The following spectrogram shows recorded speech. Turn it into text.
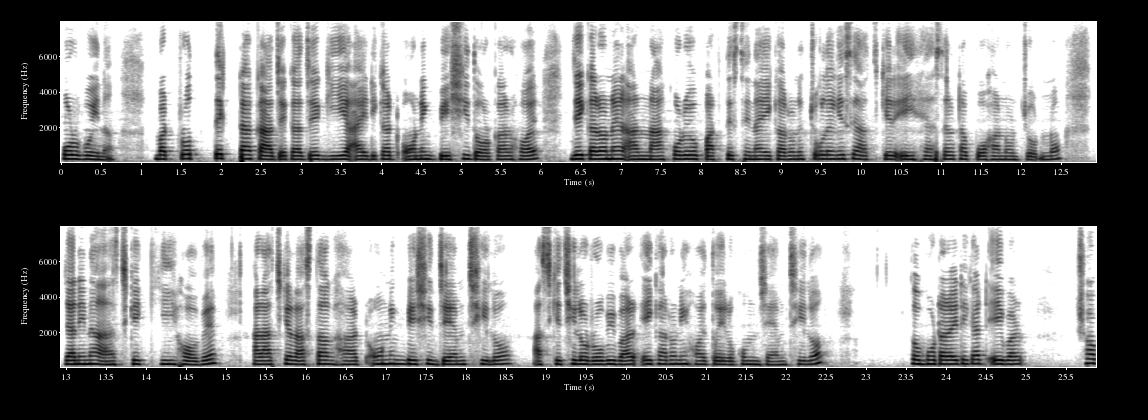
করবই না। বাট প্রত্যেকটা কাজে কাজে গিয়ে আইডি কার্ড অনেক বেশি দরকার হয় যেই কারণে আর না করেও পারতেছি না। এই কারণে চলে গেছে আজকের এই হ্যাসেলটা পোহানোর জন্য। জানি না আজকে কি হবে। আর আজকে রাস্তাঘাট অনেক বেশি জ্যাম ছিল। আজকে ছিল রবিবার, এই কারণেই হয়তো এরকম জ্যাম ছিল। তো ভোটার আইডি কার্ড এইবার সব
